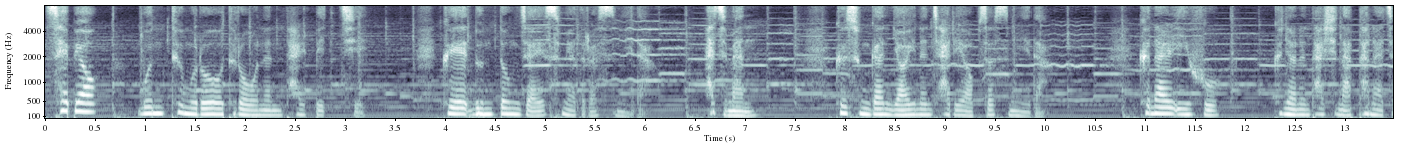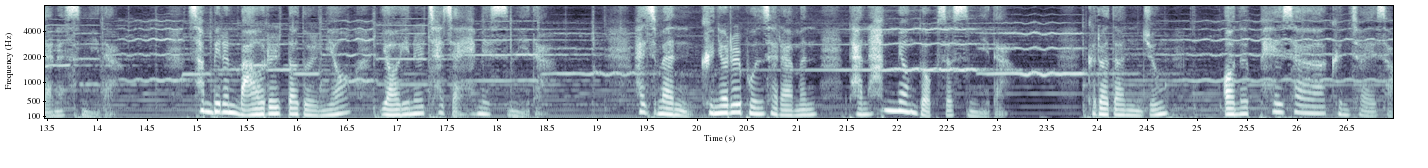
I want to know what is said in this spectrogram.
새벽 문틈으로 들어오는 달빛이 그의 눈동자에 스며들었습니다. 하지만 그 순간 여인은 자리에 없었습니다. 그날 이후 그녀는 다시 나타나지 않았습니다. 선비는 마을을 떠돌며 여인을 찾아 헤맸습니다. 하지만 그녀를 본 사람은 단 한 명도 없었습니다. 그러던 중 어느 폐사 근처에서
